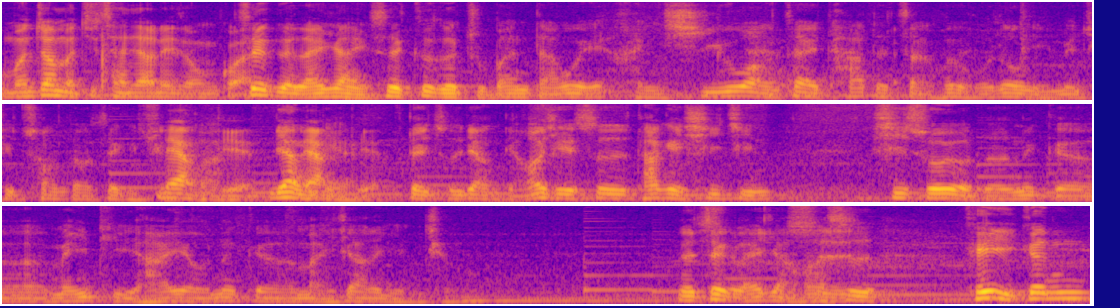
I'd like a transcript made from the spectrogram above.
我们专门去参加那种馆，这个来讲也是各个主办单位很希望在他的展会活动里面去创造这个亮点，亮点，对，就是亮点，而且是它可以吸金，吸所有的那个媒体还有那个买家的眼球。那这个来讲的话是可以跟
